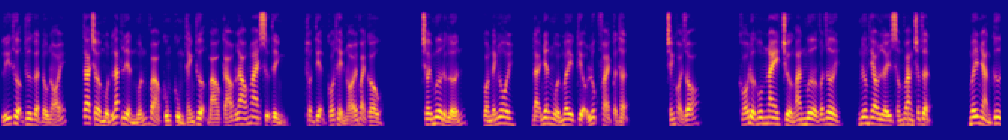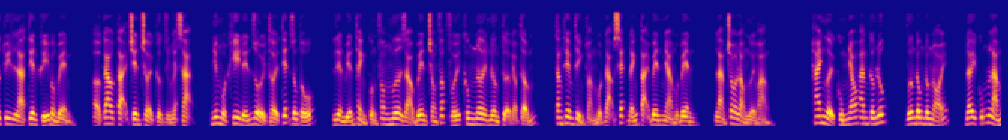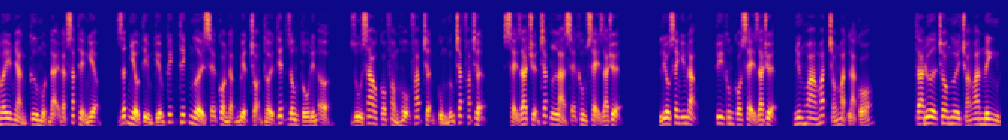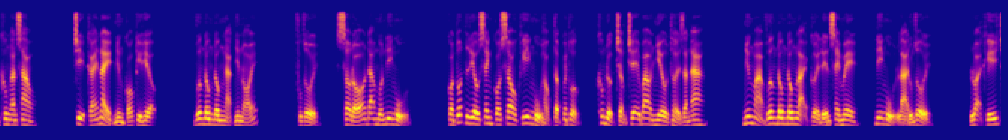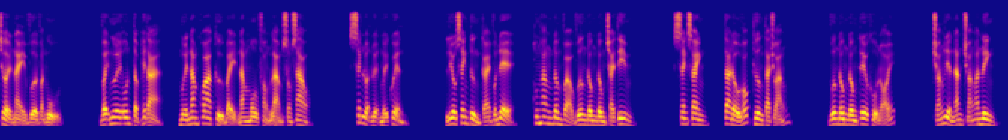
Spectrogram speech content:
Lý thượng thư gật đầu nói, ta chờ một lát liền muốn vào cung cùng thánh thượng báo cáo lao mai sự tình, thuận tiện có thể nói vài câu. Trời mưa được lớn, còn đánh lôi, đại nhân ngồi mây kiệu lúc phải cẩn thận. Tránh khỏi rõ khó được hôm nay trường an mưa vẫn rơi, nương theo lấy sấm vang chấp giật. Mây nhàn cư tuy là tiên khí bồng bềnh, ở cao tại trên trời cực dừng lại sạn nhưng một khi đến rồi thời tiết giông tố, liền biến thành cuồng phong mưa rào bên trong phấp phới không nơi nương tựa bèo tấm, tăng thêm thỉnh thoảng một đạo xét đánh tại bên nhà một bên, làm cho lòng người hoảng. Hai người cùng nhau ăn cơm lúc, vương đông đông nói, đây cũng là mây nhàn cư một đại đặc sắc thể nghiệm, rất nhiều tìm kiếm kích thích người sẽ còn đặc biệt chọn thời tiết giông tố đến ở, dù sao có phòng hộ pháp trận cùng vững chắc pháp trận, xảy ra chuyện chắc là sẽ không xảy ra chuyện. Liêu xanh im lặng, tuy không có xảy ra chuyện, nhưng hoa mắt chóng mặt là có. Ta đưa cho ngươi choáng an ninh không ăn sao? Chị cái này nhưng có kỳ hiệu. Vương đông đông ngạc nhiên nói. Phục rồi, sau đó đã muốn đi ngủ còn tốt liêu xanh có sau khi ngủ học tập quen thuộc, không được chậm trễ bao nhiêu thời gian a. Nhưng mà vương đông đông lại cười đến say mê, đi ngủ là đúng rồi. Loại khí trời này vừa vặn ngủ. Vậy ngươi ôn tập hết à? Mười năm khoa cử, bảy năm mô phỏng làm xong sao? Sách luận luyện mấy quyển? Liêu xanh từng cái vấn đề, hung hăng đâm vào vương đông đông trái tim. Xanh xanh, ta đầu góc thương ta choáng. Vương đông đông kêu khổ nói. Choáng liền ăn choáng an ninh.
